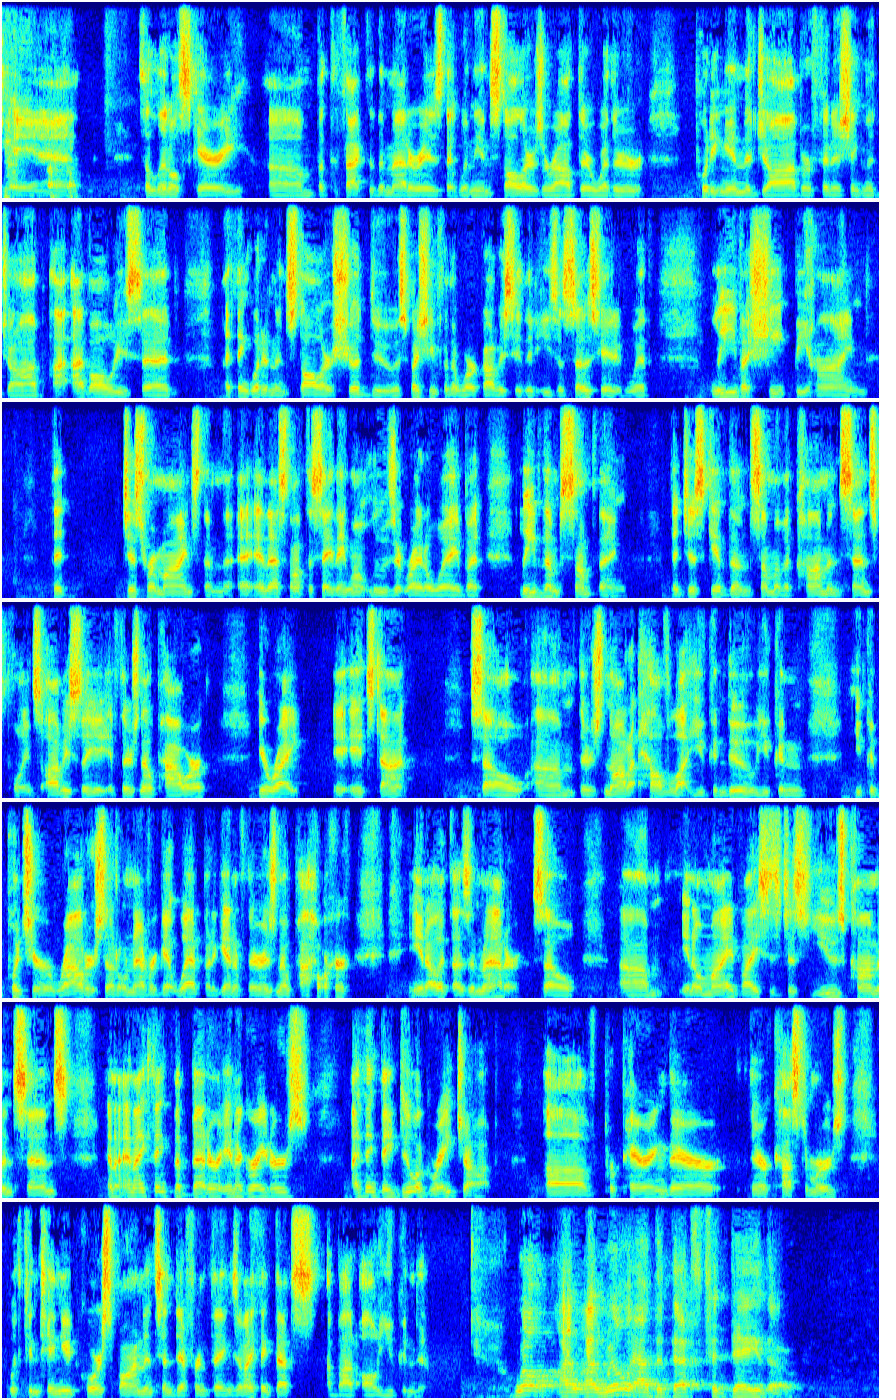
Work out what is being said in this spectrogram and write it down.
And it's a little scary um, but the fact of the matter is that when the installers are out there, whether putting in the job or finishing the job, I, I've always said, I think what an installer should do, especially for the work obviously that he's associated with, leave a sheet behind that just reminds them that, and that's not to say they won't lose it right away, but leave them something that just give them some of the common sense points. Obviously, if there's no power, you're right, it, it's done So um, there's not a hell of a lot you can do. You can you could put your router so it'll never get wet, but again, if there is no power, you know it doesn't matter. So um, you know my advice is just use common sense, and and I think the better integrators, I think they do a great job of preparing their their customers with continued correspondence and different things, and I think that's about all you can do. Well, I, I will add that that's today, though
